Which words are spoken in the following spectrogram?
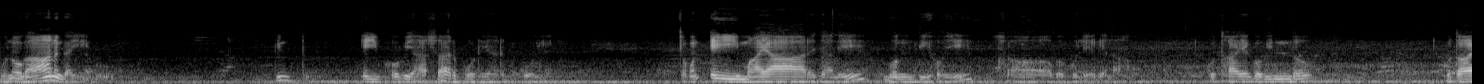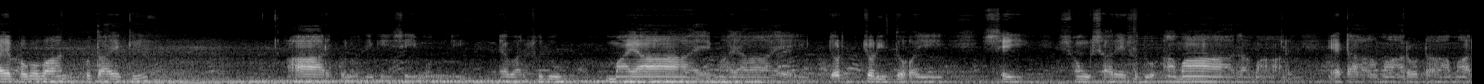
গুণগান গাইব। কিন্তু এই ভবে আসার পরে আর কই? তখন এই মায়ার জালে বন্দি হয়ে সব ভুলে গেলাম। কোথায় গোবিন্দ? কোথায় ভগবান, কোথায় কি? আর কোনো দিকে সেই মন নেই। এবার শুধু মায়ায় মায়ায় জর্জরিত হয়ে সেই সংসারে শুধু আমার আমার, এটা আমার, ওটা আমার,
